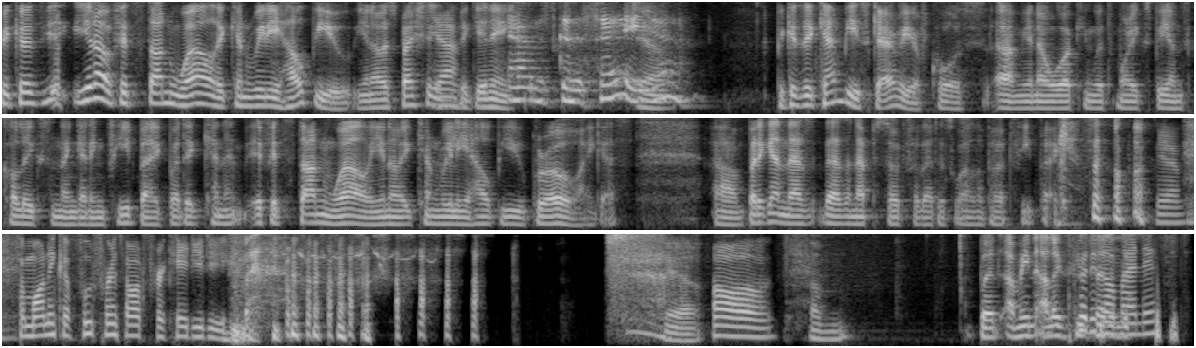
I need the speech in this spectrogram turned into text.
because you, you, know if it's done well, it can really help you. You know, especially yeah. in the beginning. I was going to say, yeah. yeah. Because it can be scary, of course, um, you know, working with more experienced colleagues and then getting feedback. But it can, if it's done well, you know, it can really help you grow, I guess. Um, but again, there's there's an episode for that as well about feedback. So yeah. So Monica, food for thought for KDD. yeah. Oh. Um, but I mean, Alex, put it on my list.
